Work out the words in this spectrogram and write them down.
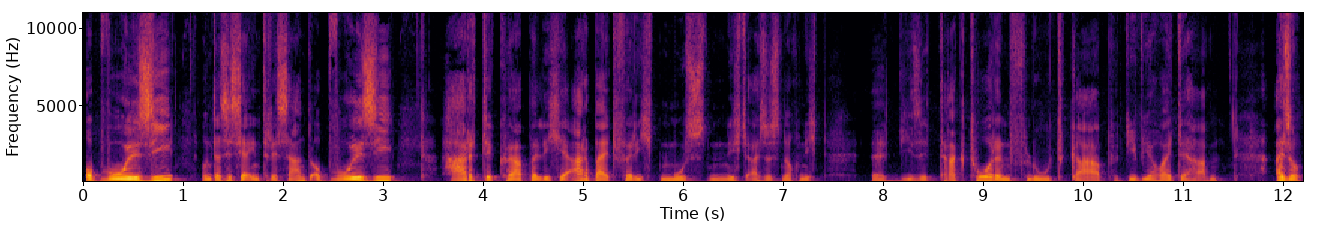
Obwohl sie, und das ist ja interessant, obwohl sie harte körperliche Arbeit verrichten mussten, nicht als es noch nicht äh, diese Traktorenflut gab, die wir heute haben. Also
